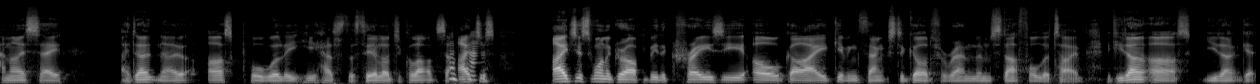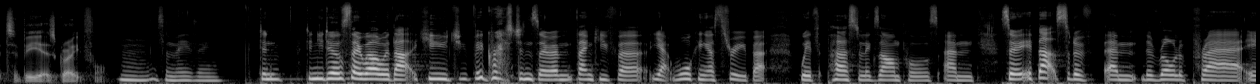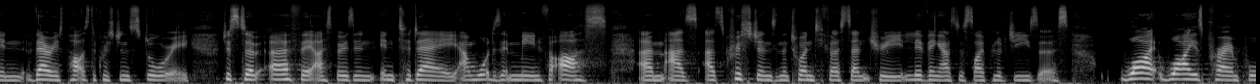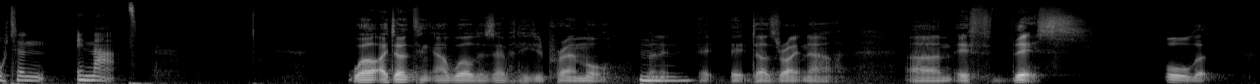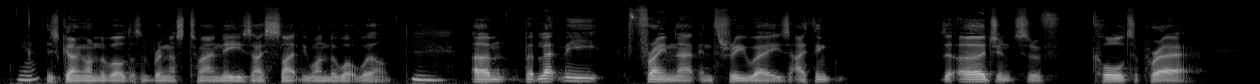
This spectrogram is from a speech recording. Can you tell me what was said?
And I say, I don't know. Ask Paul Woolley. He has the theological answer. I just I just want to grow up and be the crazy old guy giving thanks to God for random stuff all the time. If you don't ask, you don't get to be as grateful. Mm, it's amazing didn't didn't you deal so well with that huge big question? So um, thank you for yeah walking us through but with personal examples. Um, so if that's sort of um, the role of prayer in various parts of the christian story just to earth it i suppose in, in today and what does it mean for us um, as as christians in the 21st century living as disciple of jesus why why is prayer important in that? Well i don't think our world has ever needed prayer more than it, mm. it, it, does right now. Um, if this, all that yeah. is going on in the world, doesn't bring us to our knees, I slightly wonder what will. Mm. Um, but let me frame that in three ways. I think the urgent sort of call to prayer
